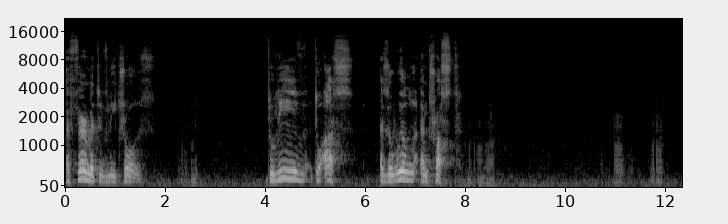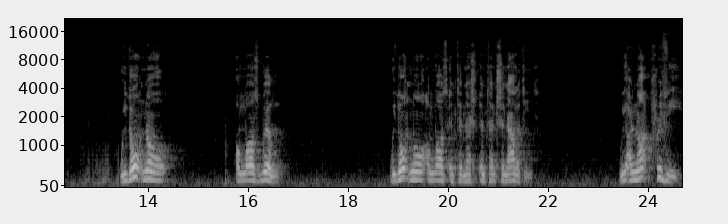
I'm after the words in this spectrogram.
affirmatively chose to leave to us as a will and trust. We don't know Allah's will. We don't know Allah's intentionalities. We are not privy,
